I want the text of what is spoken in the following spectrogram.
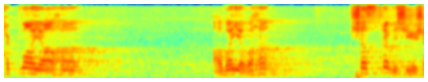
ಖಟ್ವಾಯಾಹ ಅವಯವ ಶಸ್ತ್ರವಿಶೇಷ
